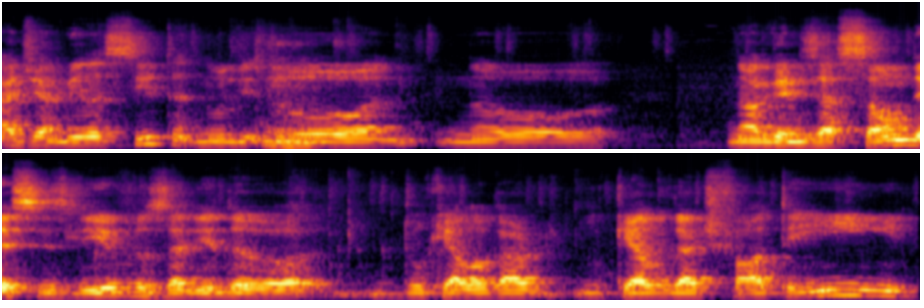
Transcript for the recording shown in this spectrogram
A Djamila cita no, no, no, na organização desses livros ali do, do, que é lugar, do que é lugar de fala, tem,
